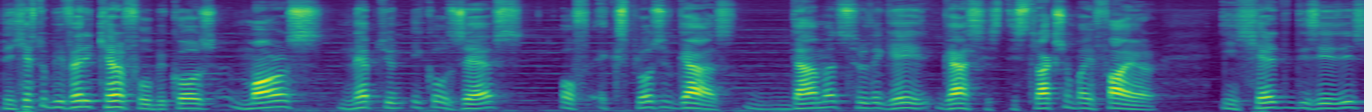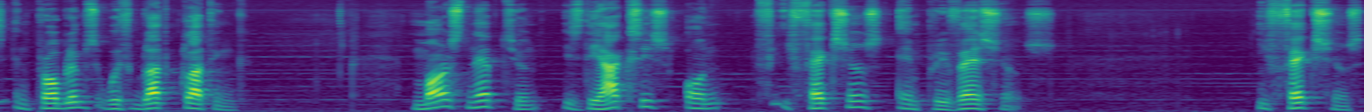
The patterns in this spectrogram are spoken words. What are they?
They have to be very careful because Mars, Neptune equals Zeus of explosive gas, damage through the ga gases, destruction by fire, inherited diseases, and problems with blood clotting. Mars Neptune is the axis on infections and preventions. Infections,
